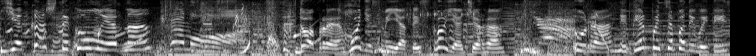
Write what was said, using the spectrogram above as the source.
Яка ж ти кумедна? Добре, годі сміятись, твоя черга. Ура! Не терпиться подивитись.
